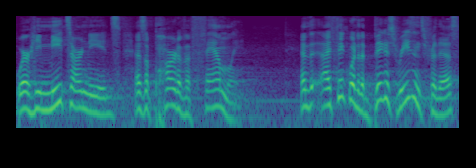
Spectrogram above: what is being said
where He meets our needs as a part of a family. And I think one of the biggest reasons for this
